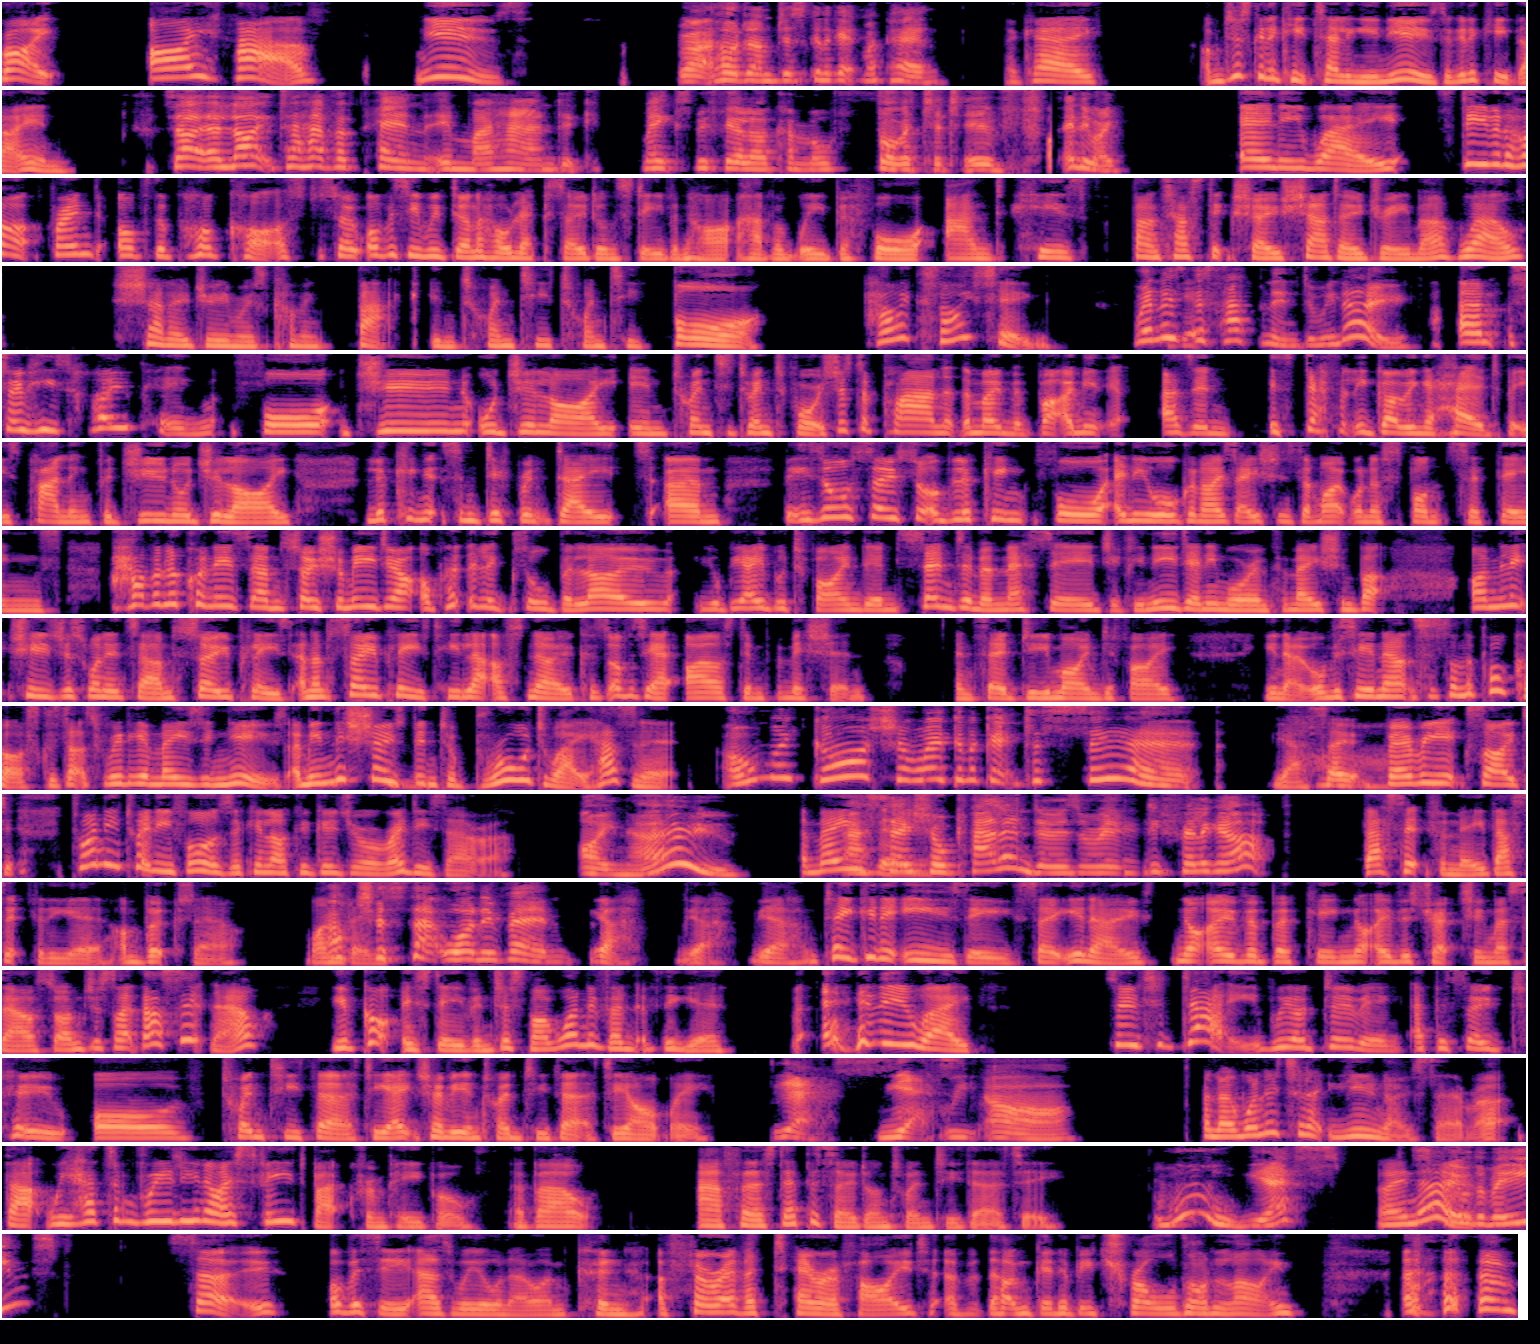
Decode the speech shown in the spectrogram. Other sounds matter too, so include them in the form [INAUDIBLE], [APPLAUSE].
Right, I have news. Right, hold on. I'm just going to get my pen. Okay, I'm just going to keep telling you news. I'm going to keep that in. So I like to have a pen in my hand. It makes me feel like I'm authoritative. Anyway, Anyway, Stephen Hart, friend of the podcast. So obviously we've done a whole episode on Stephen Hart, haven't we, before? And his fantastic show, Shadow Dreamer. Well, Shadow Dreamer is coming back in 2024. How exciting. When is this happening? Do we know? Um, so he's hoping for June or July in 2024. It's just a plan at the moment, but I mean, as in, it's definitely going ahead, but he's planning for June or July, looking at some different dates. Um, but he's also sort of looking for any organizations that might want to sponsor things. Have a look on his um, social media. I'll put the links all below. You'll be able to find him, send him a message if you need any more information. But I'm literally just wanted to say I'm so pleased. And I'm so pleased he let us know because obviously I, I asked him permission and said, do you mind if I, you know, obviously announce this on the podcast? Because that's really amazing news. I mean, this show's mm. been to Broadway, hasn't it? Oh my gosh, and we're going to get to see it. Yeah. So Oh. [GASPS] very excited. 2024 is looking like a good year already, Sarah. I know. Amazing. Our social calendar is already filling up. That's it for me. That's it for the year. I'm booked now. One Oh, thing. just that one event. Yeah, yeah, yeah. I'm taking it easy. So, you know, not overbooking, not overstretching myself. So I'm just like, that's it now. You've got me, Stephen. Just my one event of the year. But [LAUGHS] anyway, so today we are doing episode two of 2030, HIV in 2030, aren't we? Yes. Yes. We are. And I wanted to let you know, Sarah, that we had some really nice feedback from people about our first episode on 2030. Ooh, yes. I know. Spill the beans. So, obviously, as we all know, I'm con- forever terrified of that I'm going to be trolled online. [LAUGHS] um,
